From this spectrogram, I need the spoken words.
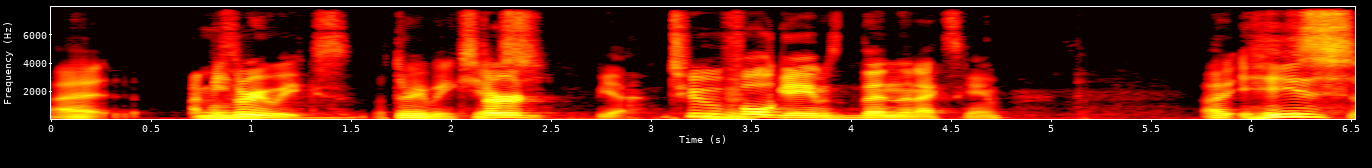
I I Well, mean three weeks. Three weeks. Yes. Third. Yeah. 2 full games, then the next game. Uh, he's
